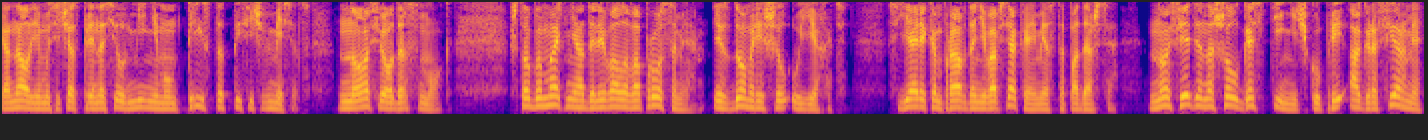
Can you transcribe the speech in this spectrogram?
Канал ему сейчас приносил минимум 300 тысяч в месяц, но Федор смог. Чтобы мать не одолевала вопросами, из дома решил уехать. С Яриком, правда, не во всякое место подашься, но Федя нашел гостиничку при агроферме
